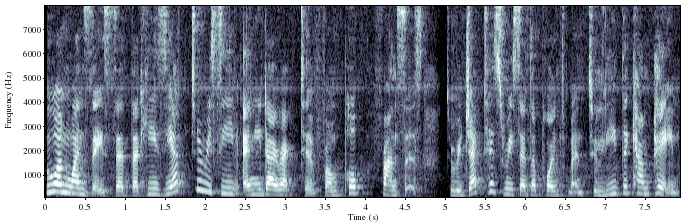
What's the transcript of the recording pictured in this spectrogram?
who on Wednesday said that he is yet to receive any directive from Pope Francis to reject his recent appointment to lead the campaign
